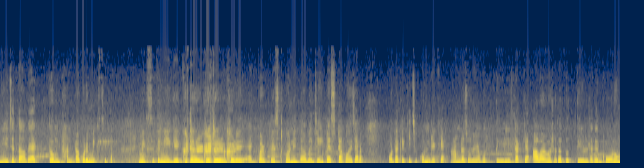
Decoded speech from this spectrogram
নিয়ে যেতে হবে একদম ঠান্ডা করে মিক্সিতে। মিক্সিতে নিয়ে গিয়ে গাটার গাটার করে একবার পেস্ট করে নিতে হবে। যেই পেস্টটা হয়ে যাবে ওটাকে কিছুক্ষণ রেখে আমরা চলে যাব তেলটাকে আবার বসাতে। তো তেলটাকে গরম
